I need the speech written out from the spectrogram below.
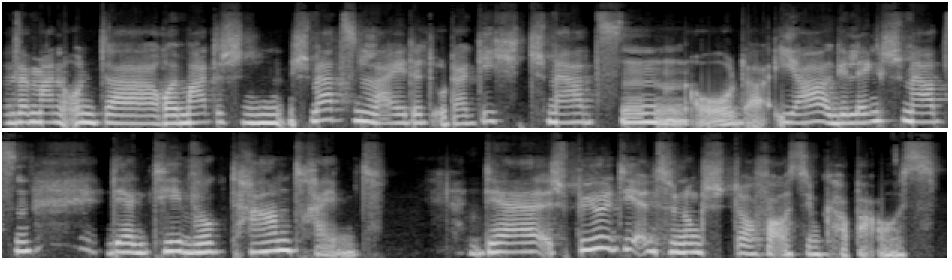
wenn man unter rheumatischen Schmerzen leidet oder Gichtschmerzen oder ja, Gelenkschmerzen. Der Tee wirkt harntreibend. Der spült die Entzündungsstoffe aus dem Körper aus.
